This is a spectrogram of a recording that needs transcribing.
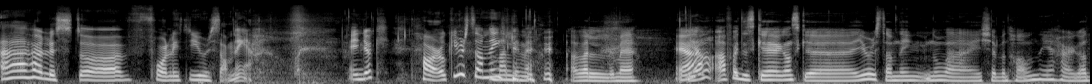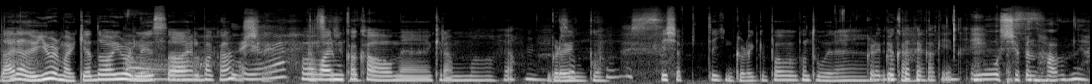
jeg har lyst til å få litt julestemning, jeg. Enn dere? Har dere julestemning? Veldig med. Jeg er veldig med. Ja, Ja. jeg er faktisk ganske julestemning. Nå var jeg i København i helga. Der er det jo julemarked og julelys og hele pakka. Ja. Og varm kakao med krem og ja, gløgg. Og vi kjøpte gløgg på kontoret. Gløgg og pepperkaker. Å, København, ja.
